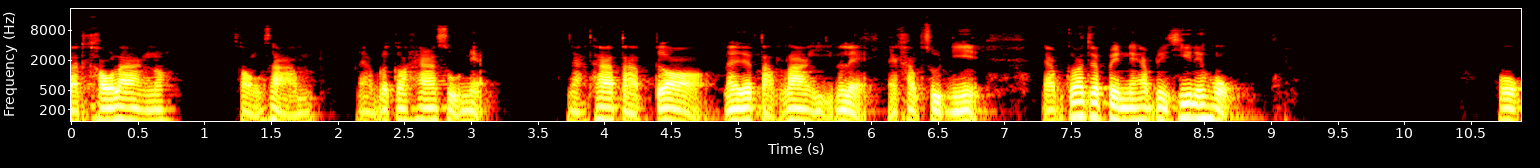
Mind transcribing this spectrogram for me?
ตัดเข้าล่างเนาะสองสามนะครับแล้วก็ห้าศูนย์เนี่ยนะถ้าตัดก็น่าจะตัดล่างอีกนั่นแหละนะครับสูตรนี้นะครับก็จะเป็นนะครับในที่ในหกหก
